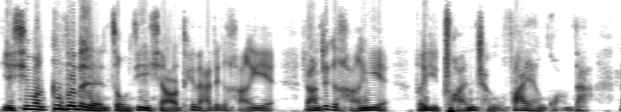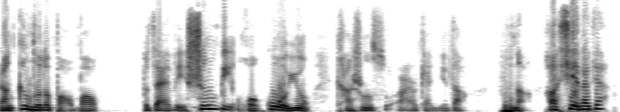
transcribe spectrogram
也希望更多的人走进小儿推拿这个行业，让这个行业得以传承、发扬光大，让更多的宝宝不再为生病或过用抗生素而感觉到苦恼。好，谢谢大家。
